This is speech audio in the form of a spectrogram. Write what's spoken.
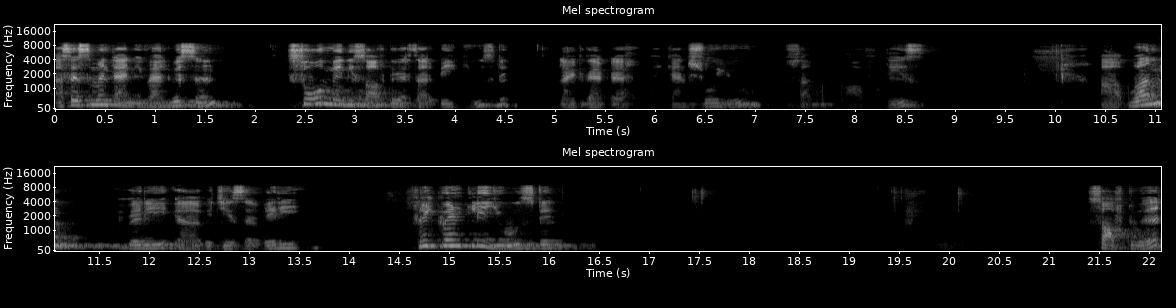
assessment and evaluation, so many softwares are being used like that uh, I can show you some of these uh, one very uh, which is a very frequently used software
